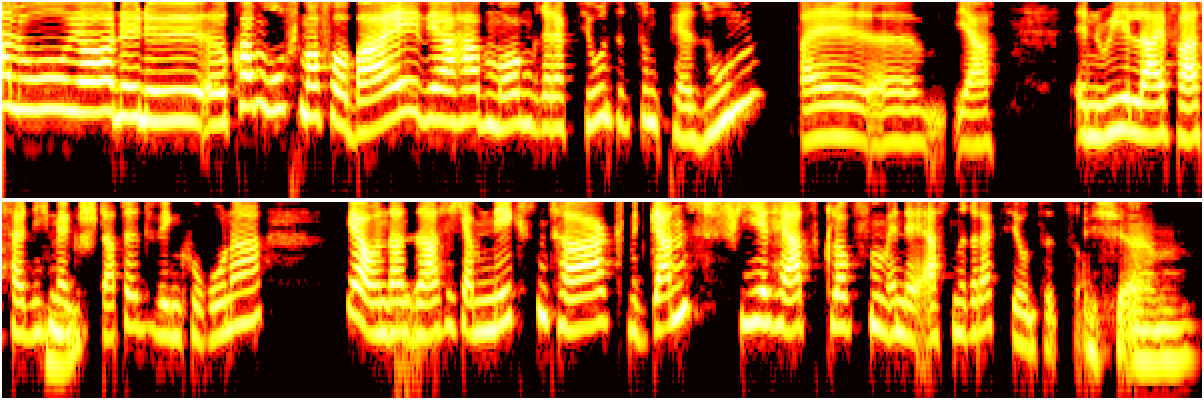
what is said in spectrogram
hallo, ja, nee, nee, äh, komm, ruf mal vorbei. Wir haben morgen Redaktionssitzung per Zoom weil äh, ja, in Real Life war es halt nicht mehr mhm. gestattet wegen Corona. Ja, und dann saß ich am nächsten Tag mit ganz viel Herzklopfen in der ersten Redaktionssitzung. Ich ähm,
